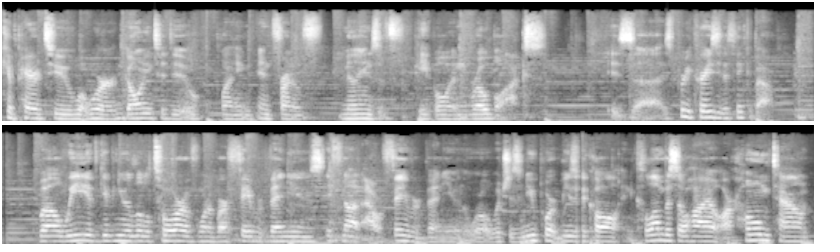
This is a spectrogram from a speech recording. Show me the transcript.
compared to what we're going to do playing in front of millions of people in Roblox is uh, is pretty crazy to think about. Well, we have given you a little tour of one of our favorite venues, if not our favorite venue in the world, which is Newport Music Hall in Columbus, Ohio, our hometown.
